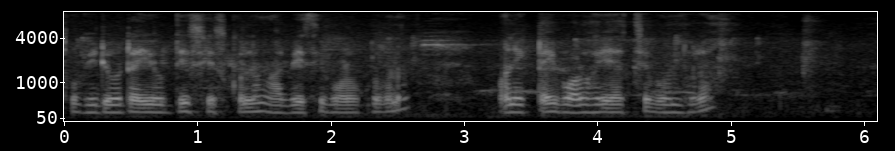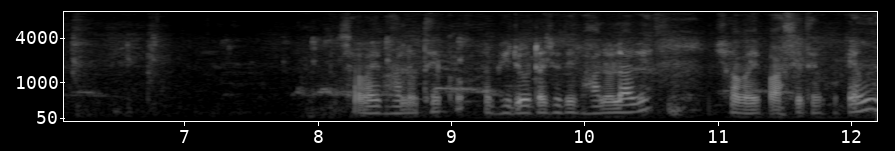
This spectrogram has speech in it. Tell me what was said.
তো ভিডিওটা এই অবধি শেষ করলাম, আর বেশি বড় করব না। অনেকটাই বড় হয়ে যাচ্ছে বন্ধুরা। সবাই ভালো থেকো, আর ভিডিওটা যদি ভালো লাগে, সবাই পাশে থেকো, কেমন?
